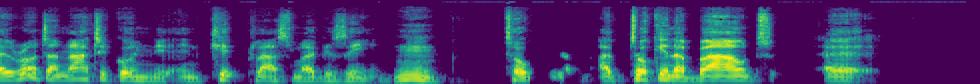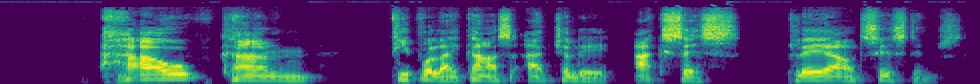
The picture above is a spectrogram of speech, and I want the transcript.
I wrote an article in, in Kit Plus magazine Mm. talking, uh, talking about uh, how can people like us actually access play out systems.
